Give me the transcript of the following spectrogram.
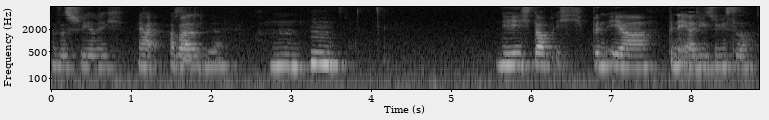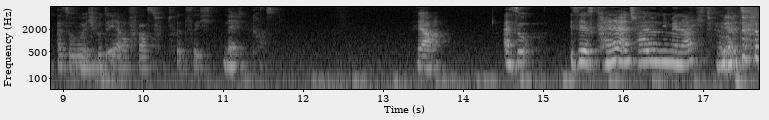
das ist schwierig. Ja, aber... Hm. Hm. Nee, ich glaube, ich bin eher, bin eher die Süße. Also mhm. ich würde eher auf Fastfood verzichten. Echt krass. Ja. Also ist jetzt keine Entscheidung, die mir leicht fällt. Ja.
